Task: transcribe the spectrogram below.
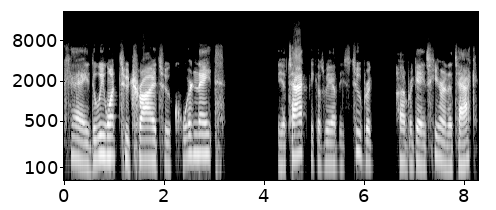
Okay, do we want to try to coordinate the attack because we have these two brig uh, brigades here in attack?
